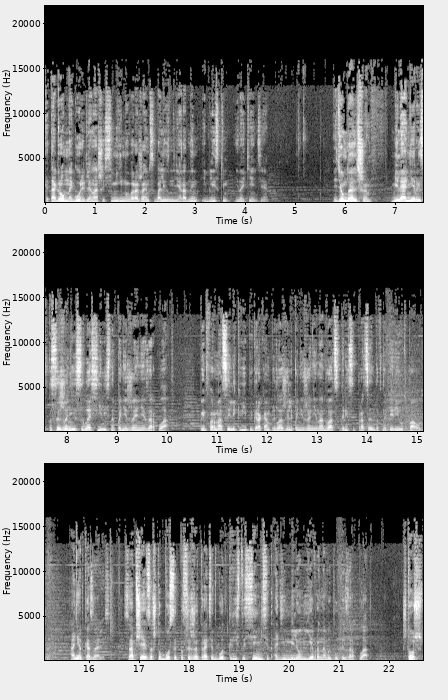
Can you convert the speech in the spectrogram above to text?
Это огромное горе для нашей семьи, мы выражаем соболезнования родным и близким Иннокентия. Идем дальше. Миллионеры из ПСЖ не согласились на понижение зарплат. По информации Ликвип, игрокам предложили понижение на 20-30% на период паузы. Они отказались. Сообщается, что боссы ПСЖ тратят год 371 миллион евро на выплаты зарплат. Что ж,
